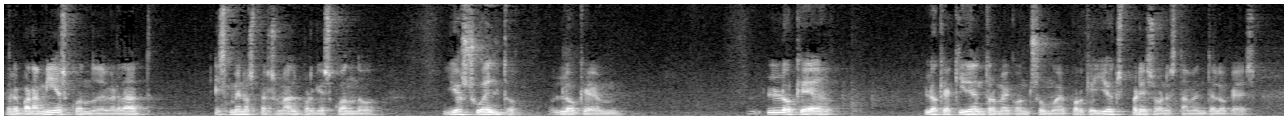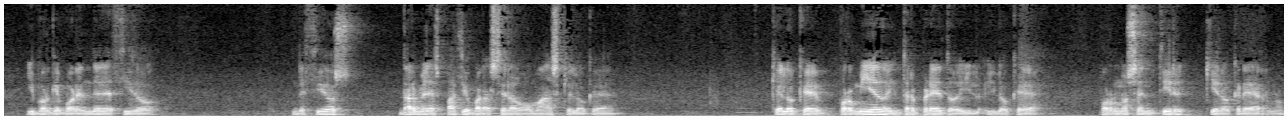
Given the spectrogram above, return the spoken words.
Pero para mí es cuando de verdad es menos personal porque es cuando yo suelto lo que lo que lo que aquí dentro me consume porque yo expreso honestamente lo que es y porque por ende decido decido darme el espacio para ser algo más que lo que que lo que por miedo interpreto y, y lo que por no sentir quiero creer no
